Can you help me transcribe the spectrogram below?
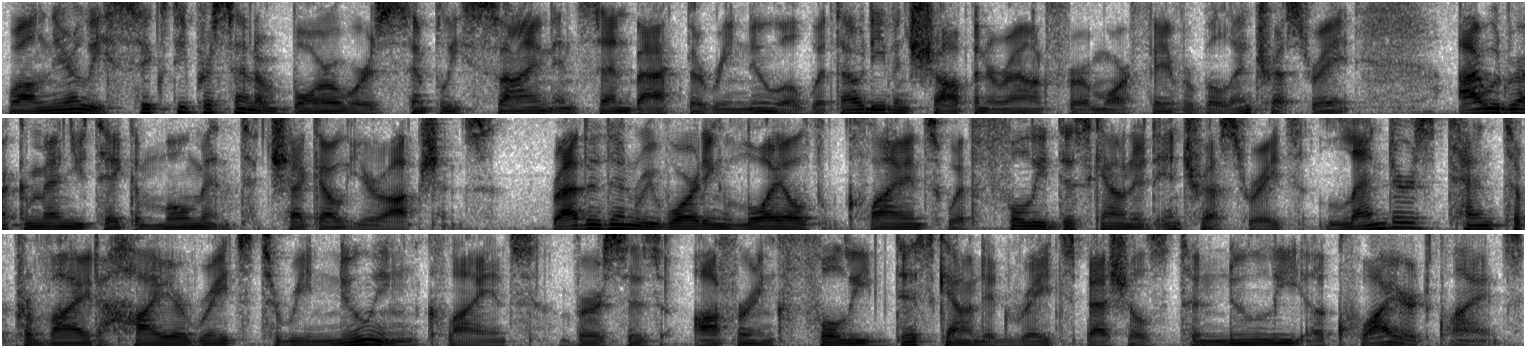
While nearly 60% of borrowers simply sign and send back their renewal without even shopping around for a more favorable interest rate, I would recommend you take a moment to check out your options. Rather than rewarding loyal clients with fully discounted interest rates, lenders tend to provide higher rates to renewing clients versus offering fully discounted rate specials to newly acquired clients.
